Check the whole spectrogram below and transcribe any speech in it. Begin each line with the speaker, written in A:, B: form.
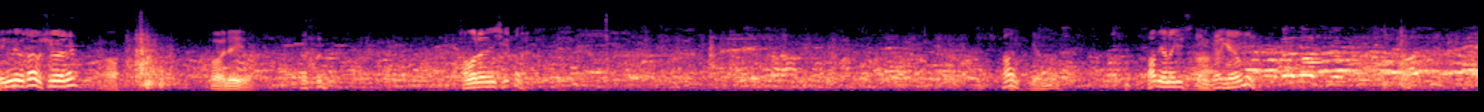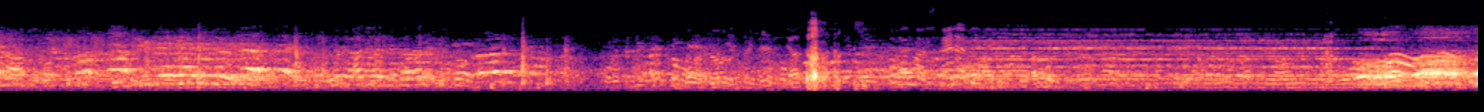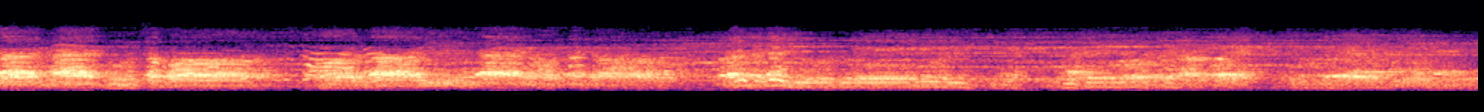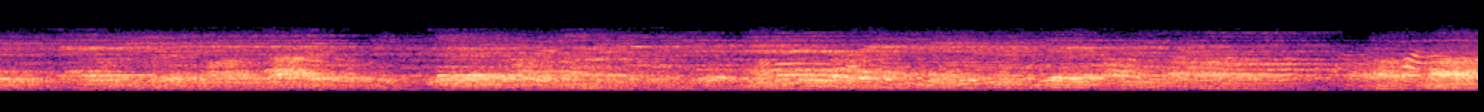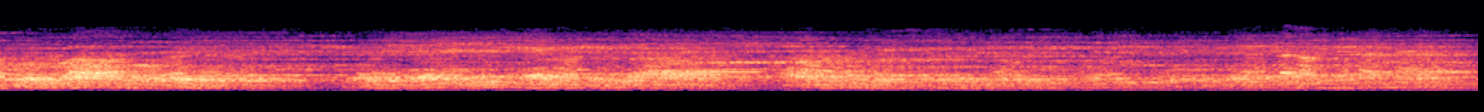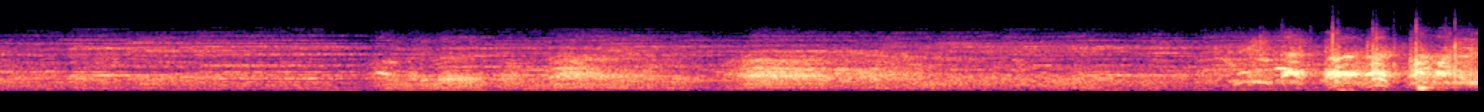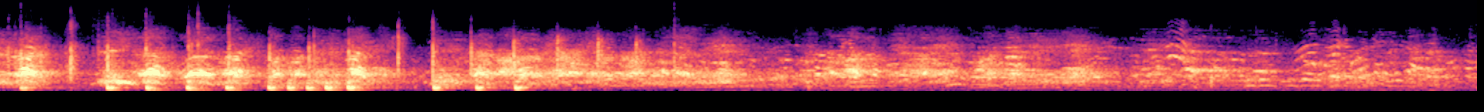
A: Elini bir abi şöyle.
B: Ha. Böyle iyi.
A: Nasıl? Kamerayı çekme. Tamam.
B: Yanına.
A: Tam yana geçsin. Gel gel oğlum.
